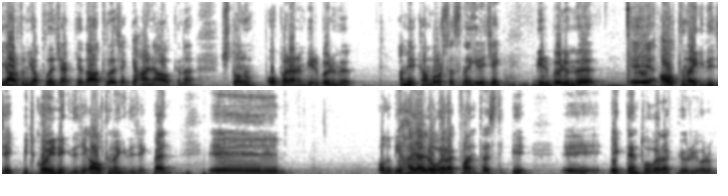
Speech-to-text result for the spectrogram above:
yardım yapılacak ya dağıtılacak ya hane halkına. İşte onun o paranın bir bölümü Amerikan borsasına girecek, bir bölümü e, altına gidecek, Bitcoin'e gidecek, altına gidecek. Ben e, onu bir hayal olarak, fantastik bir e, beklenti olarak görüyorum.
